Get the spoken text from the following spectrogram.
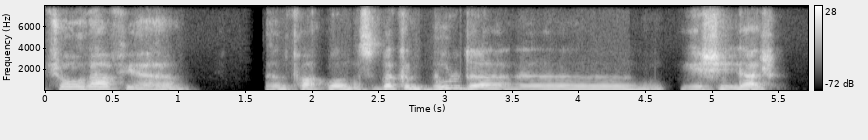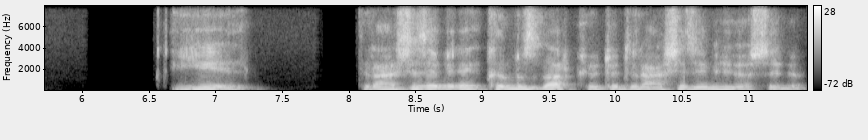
coğrafyanın farklı olması. Bakın burada e, yeşiller iyi dirençli zemini, kırmızılar kötü dirençli zemini gösteriyor.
